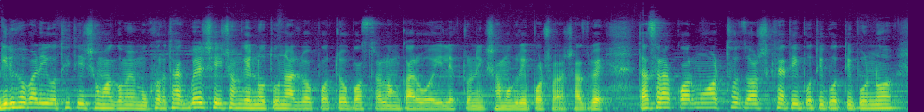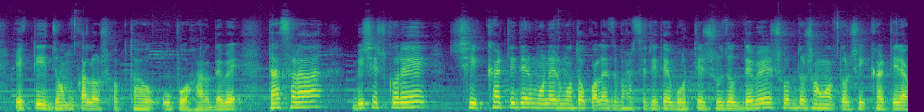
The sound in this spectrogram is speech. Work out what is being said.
গৃহবাড়ি, অতিথি সমাগমে মুখর থাকবে। সেই সঙ্গে নতুন আসবাবপত্র, বস্ত্রালঙ্কার ও ইলেকট্রনিক সামগ্রী পসরা সাজবে। তাছাড়া কর্ম, অর্থ, যশ, খ্যাতি, প্রতিপত্তিপূর্ণ একটি জমকালো সপ্তাহ উপহার দেবে। তাছাড়া বিশেষ করে শিক্ষার্থীদের মনের মতো কলেজ ভার্সিটিতে ভর্তির সুযোগ দেবে, সদ্য সমাপ্ত শিক্ষার্থীরা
